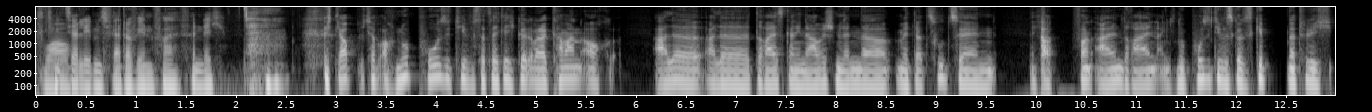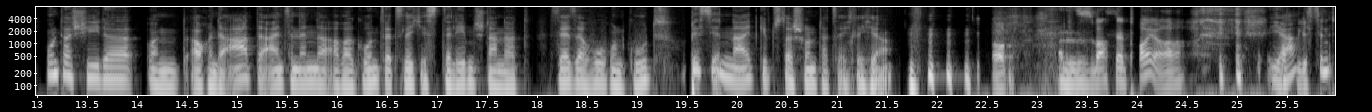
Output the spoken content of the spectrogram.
Das klingt sehr lebenswert auf jeden Fall, finde ich. Ich glaube, ich habe auch nur Positives tatsächlich gehört, aber da kann man auch alle, alle drei skandinavischen Länder mit dazu zählen. Ich Ja. habe von allen dreien eigentlich nur Positives gehört. Es gibt natürlich Unterschiede und auch in der Art der einzelnen Länder, aber grundsätzlich ist der Lebensstandard sehr, sehr hoch und gut. Bisschen Neid gibt es da schon tatsächlich, ja. Auch. Also das war sehr teuer. Ja, Hoffentlich sind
